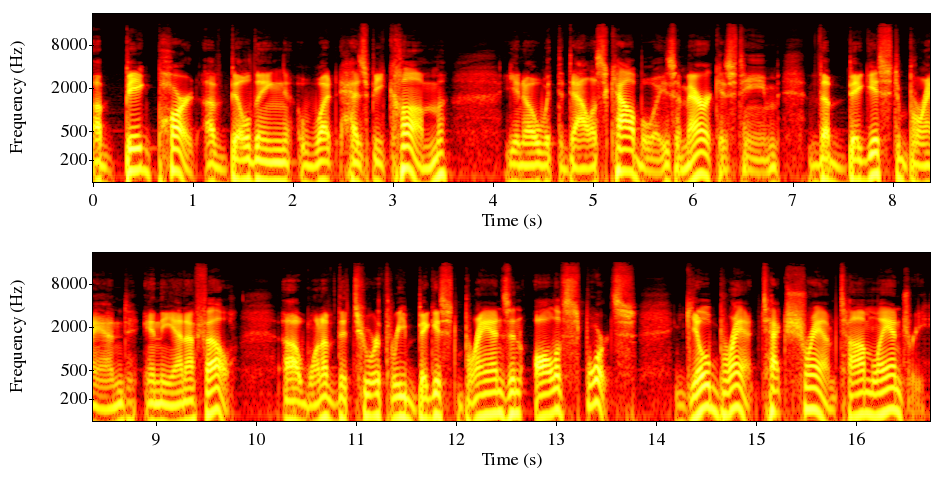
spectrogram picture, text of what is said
a big part of building what has become you know, with the Dallas Cowboys, America's team, the biggest brand in the NFL uh, one of the two or three biggest brands in all of sports. Gil Brandt, Tex Schramm, Tom Landry.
